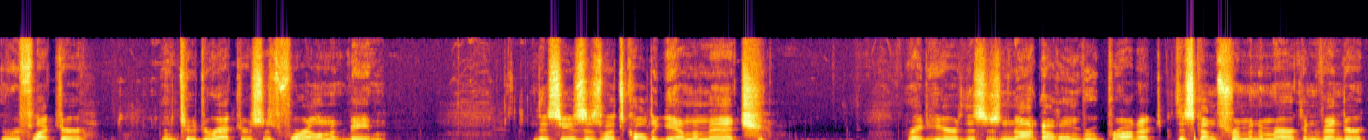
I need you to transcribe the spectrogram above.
the reflector, and two directors. It's a four element beam. This uses what's called a gamma match. Right here, this is not a homebrew product. This comes from an American vendor.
